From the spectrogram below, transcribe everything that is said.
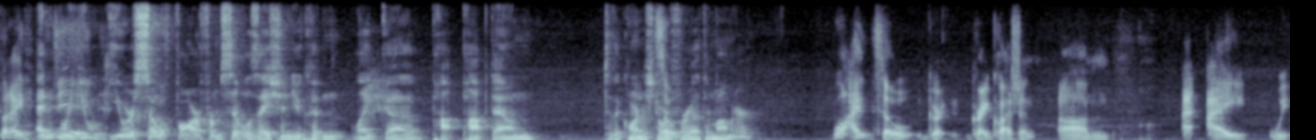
But I And did. were you you were so far from civilization you couldn't like uh, pop pop down to the corner store So- for a thermometer? Well, I so great, great question. Um, I, I we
